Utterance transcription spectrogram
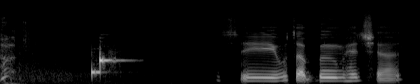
Let's see. What's up, boom headshot?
